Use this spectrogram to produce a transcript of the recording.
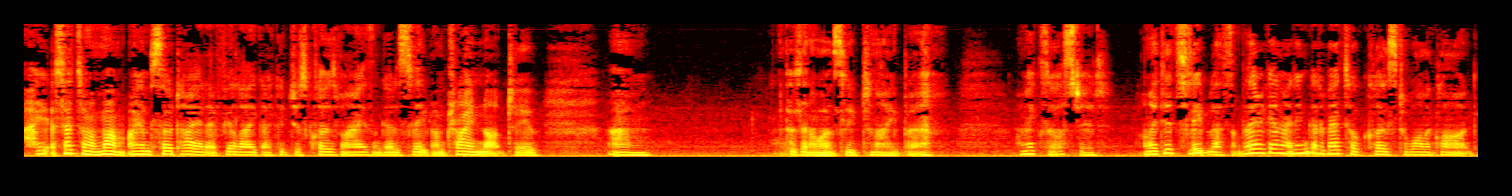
I, said to my mum, I am so tired. I feel like I could just close my eyes and go to sleep. I'm trying not to, um, because then I won't sleep tonight, but I'm exhausted. And I did sleep last night. But there again, I didn't go to bed till close to one o'clock.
